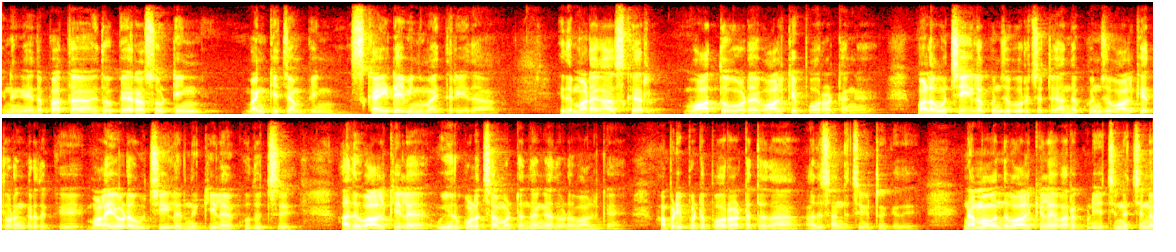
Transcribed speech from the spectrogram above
என்னங்க இதை பார்த்தா ஏதோ parachuting bungee jumping sky diving மாதிரி தெரியுதா? இது மடகாஸ்கர் வாத்துவோட வாழ்க்கை போராட்டங்க. மலை உச்சியில் குஞ்சு பொறிச்சிட்டு அந்த குஞ்சு வாழ்க்கையை தொடங்குறதுக்கு மலையோட உச்சியிலேருந்து கீழே குதிச்சு அது வாழ்க்கையில் உயிர் பொழைச்சா மட்டும்தாங்க அதோட வாழ்க்கை. அப்படிப்பட்ட போராட்டத்தை தான் அது சந்திச்சுக்கிட்டு இருக்குது. நம்ம வந்து வாழ்க்கையில் வரக்கூடிய சின்ன சின்ன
